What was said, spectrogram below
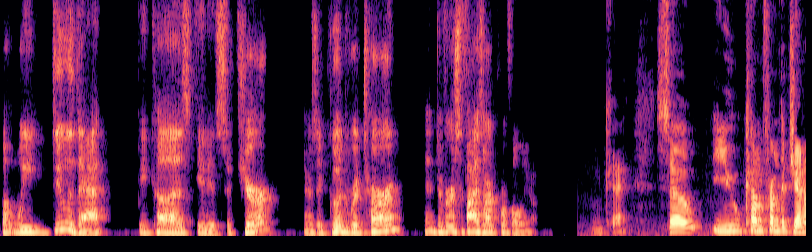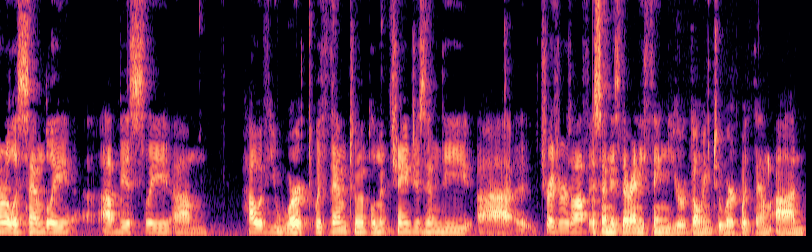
but we do that because it is secure, there's a good return, and diversifies our portfolio. Okay. So you come from the General Assembly. Obviously, um, how have you worked with them to implement changes in the uh, Treasurer's office? And is there anything you're going to work with them on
